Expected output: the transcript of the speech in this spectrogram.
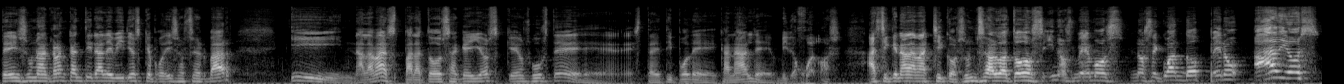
tenéis una gran cantidad de vídeos que podéis observar y nada más, para todos aquellos que os guste eh, este tipo de canal de videojuegos. Así que nada más chicos, un saludo a todos y nos vemos no sé cuándo, pero adiós.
